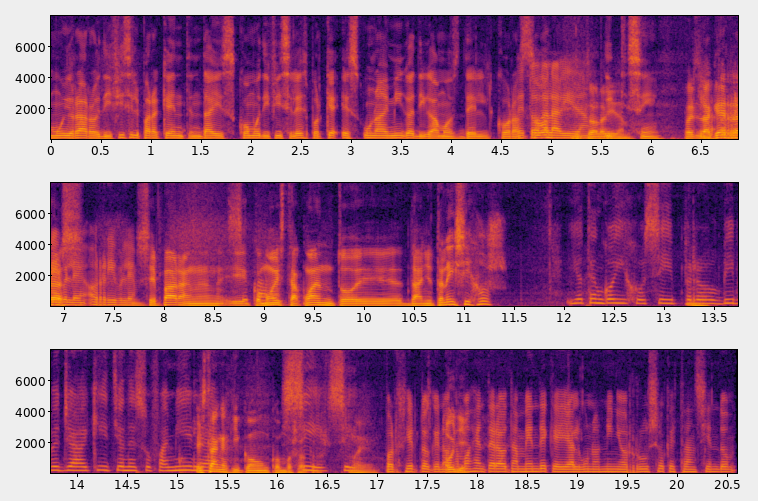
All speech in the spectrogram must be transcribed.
muy raro y difícil para que entendáis cómo difícil es, porque es una amiga, digamos, del corazón. De toda la vida. De toda la Y- vida. sí. Pues Sí, las guerras Horrible, horrible. separan, y Separan. como esta, ¿cuánto eh, daño? ¿Tenéis hijos? Yo tengo hijos, sí, pero vive ya aquí, tiene su familia. Están aquí con, con vosotros. Sí, sí. Por cierto, que nos Oye. hemos enterado también de que hay algunos niños rusos que están siendo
